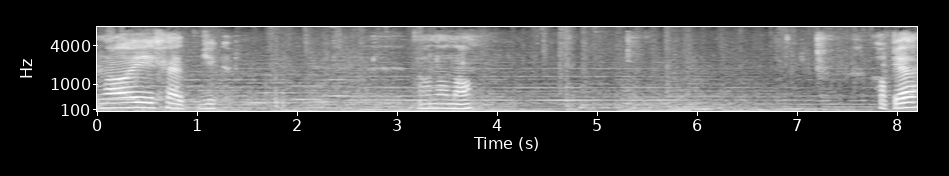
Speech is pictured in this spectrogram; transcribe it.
No i hedzik. No, no, no. Hopie.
